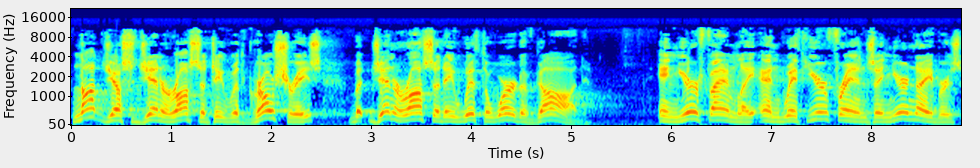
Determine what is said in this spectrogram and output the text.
Not just generosity with groceries, but generosity with the Word of God in your family and with your friends and your neighbors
